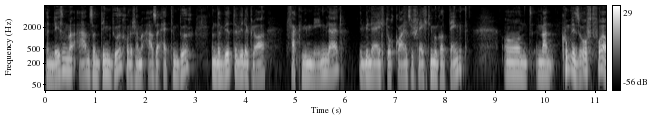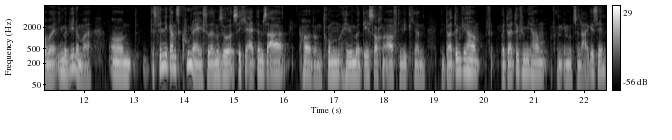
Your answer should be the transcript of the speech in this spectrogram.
Dann lesen wir ein so ein Ding durch oder schauen wir auch so ein Item durch und dann wird da wieder klar, fuck, mir mögen Leute. Ich bin eigentlich doch gar nicht so schlecht, wie man gerade denkt. Und meine, kommt nicht so oft vor, aber immer wieder mal. Und das finde ich ganz cool eigentlich so, dass man so solche Items auch hat. Und darum hebe ich mir die Sachen auf, die wirklich eine Bedeutung für, haben, Bedeutung für mich haben, vor allem emotional gesehen,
